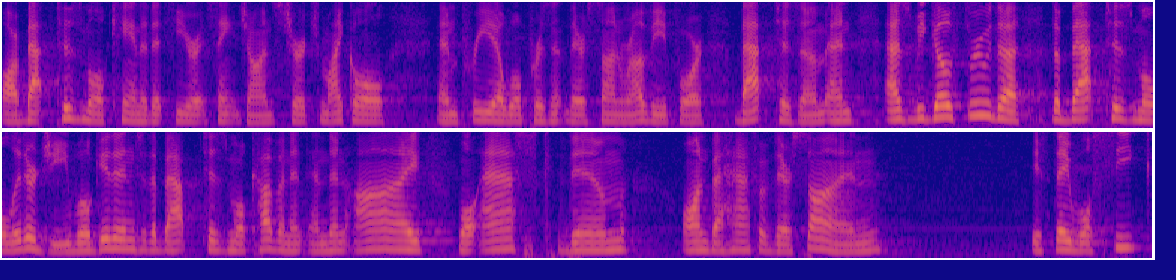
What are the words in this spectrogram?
our baptismal candidate here at St. John's Church, Michael and Priya will present their son Ravi for baptism. And as we go through the, the baptismal liturgy, we'll get into the baptismal covenant, and then I will ask them on behalf of their son if they will seek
